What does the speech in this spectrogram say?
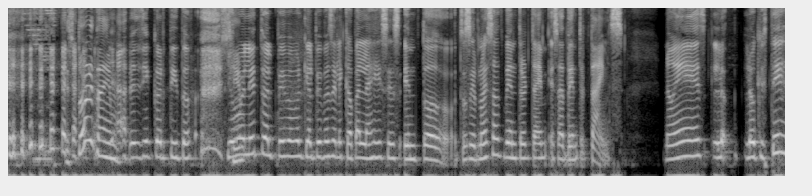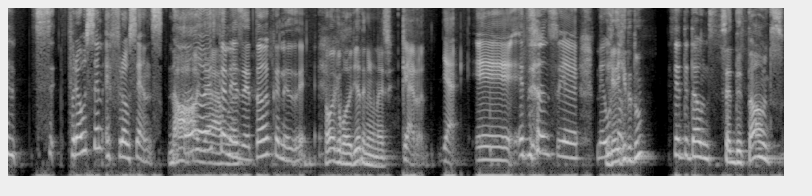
Story time. A ver si es cortito. Yo Siempre- molesto al Pepa porque al Pepa se le escapan las S en todo. Entonces no es Adventure Time, es Adventure Times. No es lo, lo que ustedes... Frozen es Frozens. No, todo ya, es con bueno. ese, todo con ese. Todo que podría tener una S. Claro, ya. Eh, entonces, me ¿Y gusta... qué dijiste tú? Set the tones. Set the tones.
